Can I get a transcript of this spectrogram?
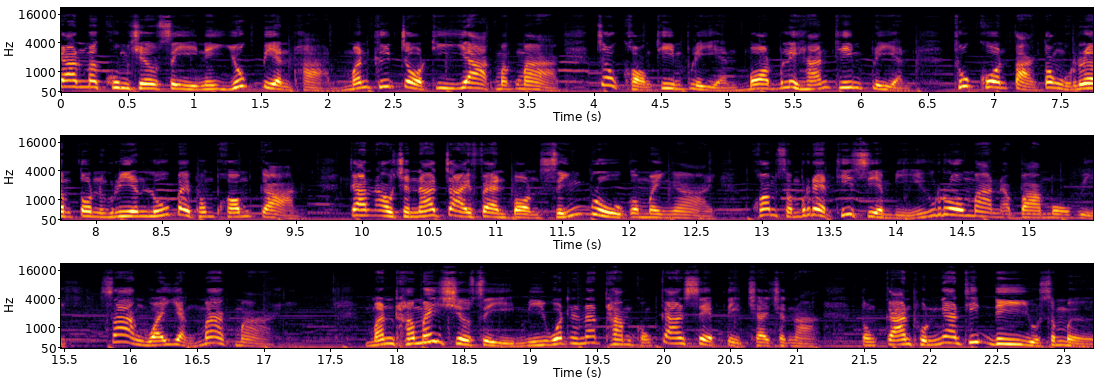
การมาคุมเชลซีในยุคเปลี่ยนผ่านมันคือโจทย์ที่ยากมากๆ เจ้าของทีมเปลี่ยน บอร์ดบริหารทีมเปลี่ยนทุกคนต่างต้องเริ่มต้นเรียนรู้ไปพร้อมๆกัน การเอาชนะใจแฟนบอลสิงห์บลูก็ไม่ง่าย ความสำเร็จที่เสียหมีโรมานอบาโมวิชสร้างไว้อย่างมากมาย มันทำให้เชลซีมีวัฒนธรรมของการเสพติดชัยชนะ ต้องการผลงานที่ดีอยู่เสมอ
